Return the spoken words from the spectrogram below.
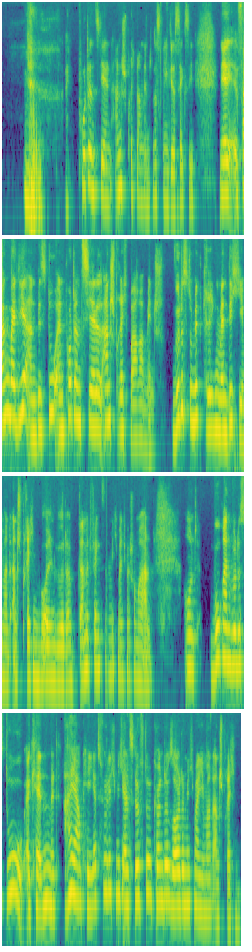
einen potenziellen ansprechbaren Menschen, das klingt ja sexy. Nee, fang bei dir an. Bist du ein potenziell ansprechbarer Mensch? Würdest du mitkriegen, wenn dich jemand ansprechen wollen würde? Damit fängt es nämlich manchmal schon mal an. Und woran würdest du erkennen mit, ah ja, okay, jetzt fühle ich mich als dürfte, könnte, sollte mich mal jemand ansprechen?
